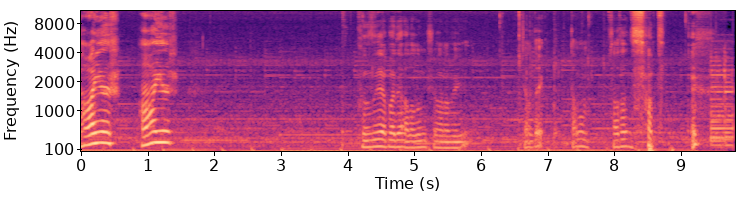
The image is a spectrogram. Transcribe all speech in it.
hayır. Hayır. Hızlı yap hadi alalım şu arabayı. Çantayı tamam sat hadi sat.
